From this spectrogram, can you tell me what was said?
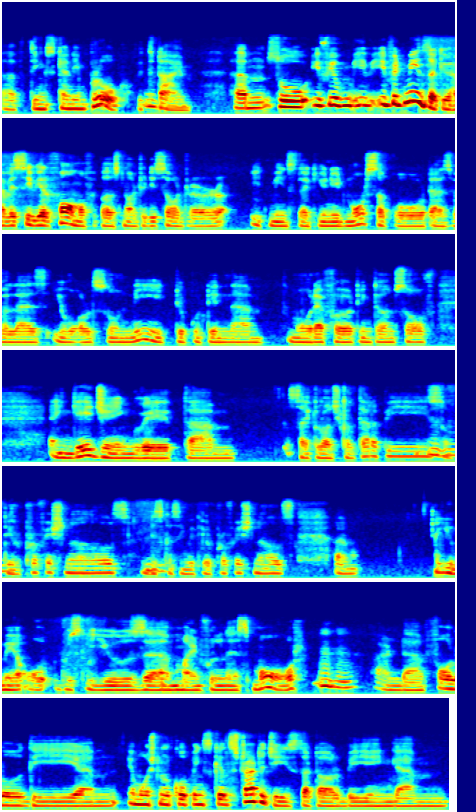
uh, things can improve with time. Um, so if you if, if it means that you have a severe form of a personality disorder, it means that you need more support as well as you also need to put in um, more effort in terms of engaging with um, psychological therapies with your professionals, discussing with your professionals. Um, you may obviously use uh, mindfulness more Mm-hmm. and uh, follow the um, emotional coping skill strategies that are being um,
